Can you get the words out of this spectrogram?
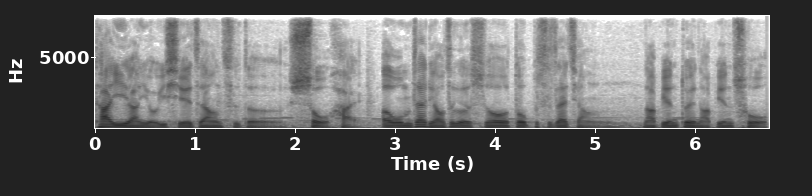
他依然有一些这样子的受害。呃，我们在聊这个的时候，都不是在讲哪边对哪边错。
